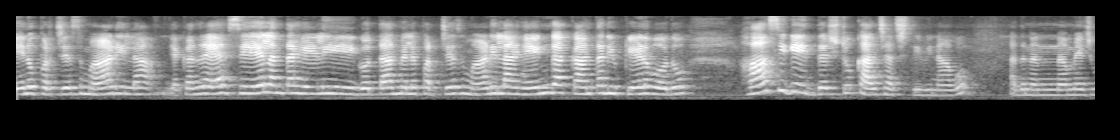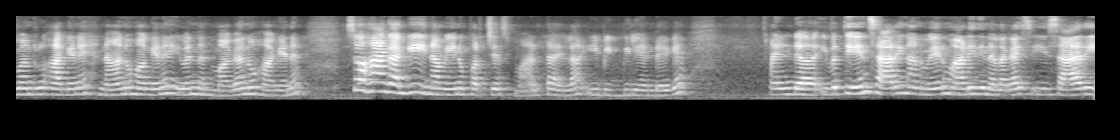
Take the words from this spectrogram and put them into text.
ಏನು ಪರ್ಚೇಸ್ ಮಾಡಿಲ್ಲ. ಯಾಕಂದರೆ ಸೇಲ್ ಅಂತ ಹೇಳಿ ಗೊತ್ತಾದ ಮೇಲೆ ಪರ್ಚೇಸ್ ಮಾಡಿಲ್ಲ. ಹೆಂಗಕ್ಕ ಅಂತ ನೀವು ಕೇಳ್ಬೋದು. ಹಾಸಿಗೆ ಇದ್ದಷ್ಟು ಕಾಲು ಚಾಚ್ತೀವಿ ನಾವು. ಅದು ನನ್ನ ಯಜಮಾನ್ರು ಹಾಗೇ ನಾನು ಹಾಗೇ ಇವನ್ ನನ್ನ ಮಗನೂ ಹಾಗೇ ಸೊ ಹಾಗಾಗಿ ನಾವೇನು ಪರ್ಚೇಸ್ ಮಾಡ್ತಾ ಇಲ್ಲ ಈ ಬಿಗ್ ಬಿಲಿಯನ್ ಡೇಗೆ ಆ್ಯಂಡ್ ಇವತ್ತು ಏನು ಸ್ಯಾರಿ ನಾನು ವೇರ್ ಮಾಡಿದ್ದೀನಲ್ಲ ಗೈಸ್ ಈ ಸ್ಯಾರಿ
